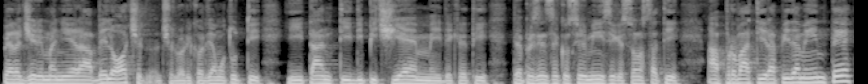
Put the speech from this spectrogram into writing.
per agire in maniera veloce, ce lo ricordiamo tutti i tanti DPCM, i decreti della Presidenza del Consiglio dei Ministri che sono stati approvati rapidamente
